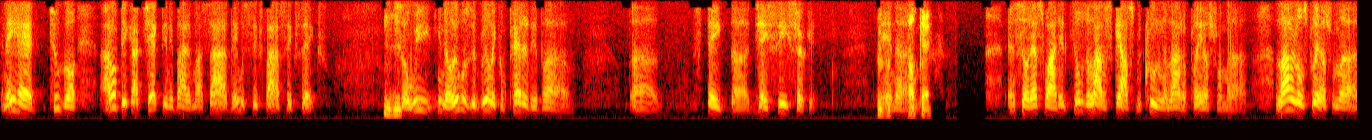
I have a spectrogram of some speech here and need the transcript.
And they had two guards. I don't think I checked anybody my size. They were six five, six six. Mm-hmm. So we, you know, it was a really competitive uh, uh, state uh, JC circuit. Mm-hmm. And uh, okay. And so that's why they, there was a lot of scouts recruiting a lot of players from uh, a lot of those players from uh,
